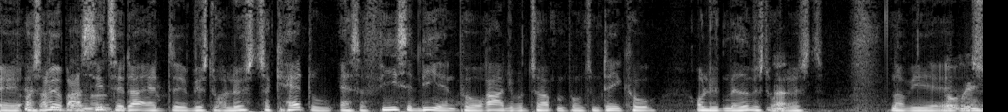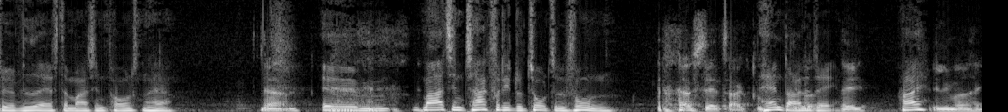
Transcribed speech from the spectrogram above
Øh, og så vil jeg bare sige til dig, at øh, hvis du har lyst, så kan du altså fise lige ind på radiopotoppen.dk og lytte med, hvis du ja. Har lyst, når vi øh. Okay. søger videre efter Martin Poulsen her. Ja, Øhm, Martin, tak fordi du tog telefonen. selv tak. Du. Ha' en dejlig dag. Hej, Hej. i lige måde, hej.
